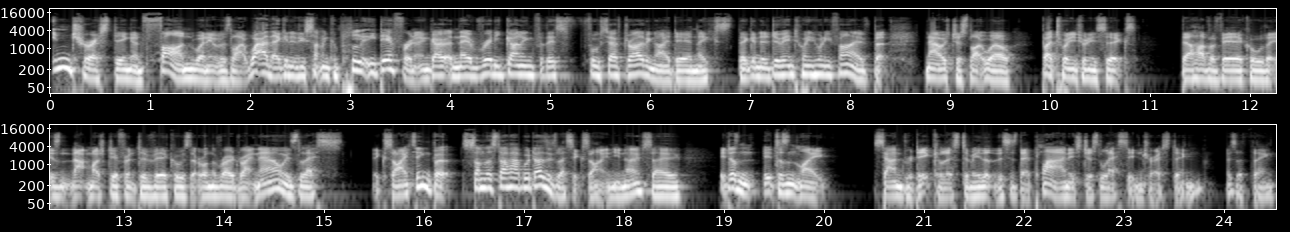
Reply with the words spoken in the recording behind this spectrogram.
interesting and fun when it was like, wow, they're going to do something completely different and go, and they're really gunning for this full self driving idea, and they they're going to do it in 2025. But now it's just like, well, by 2026, they'll have a vehicle that isn't that much different to vehicles that are on the road right now, is less exciting. But some of the stuff Apple does is less exciting, you know. So it doesn't it doesn't like sound ridiculous to me that this is their plan. It's just less interesting as a thing.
